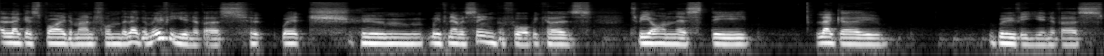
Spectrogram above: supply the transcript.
a Lego Spider-Man from the Lego movie universe which whom we've never seen before because to be honest the Lego movie universe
